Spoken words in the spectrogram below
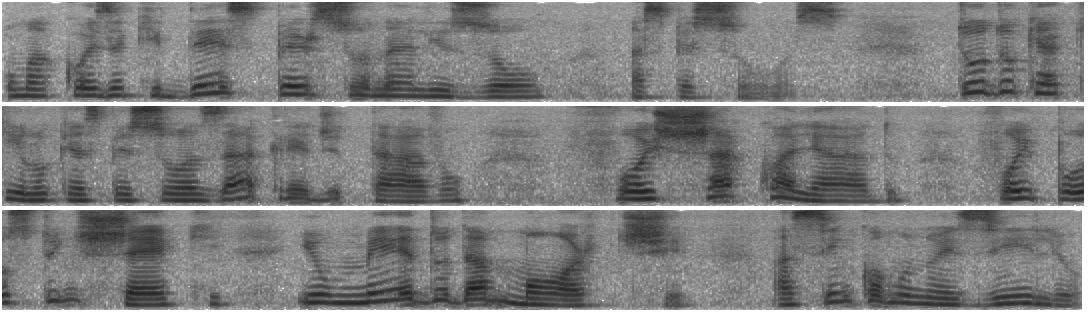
uma coisa que despersonalizou as pessoas. Tudo que aquilo que as pessoas acreditavam foi chacoalhado, foi posto em xeque e o medo da morte, assim como no exílio,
